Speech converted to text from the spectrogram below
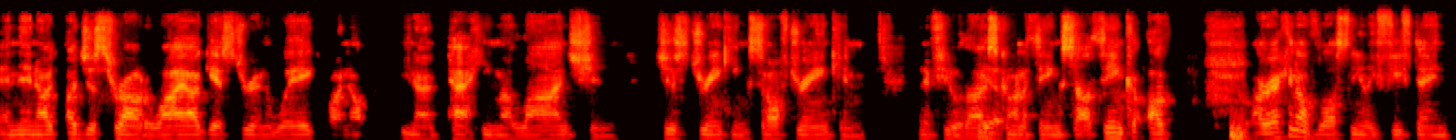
and then I'd, I'd just throw it away i guess during the week by not you know packing my lunch and just drinking soft drink and, and a few of those Yeah. kind of things so i think i've i reckon i've lost nearly 15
